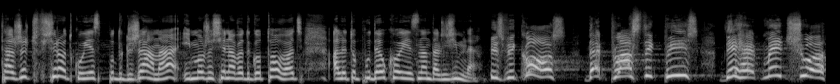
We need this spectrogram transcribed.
ta rzecz w środku jest podgrzana i może się nawet gotować, ale to pudełko jest nadal zimne. It's because that plastic piece, they have made sure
